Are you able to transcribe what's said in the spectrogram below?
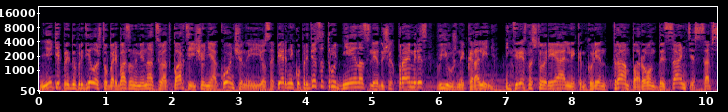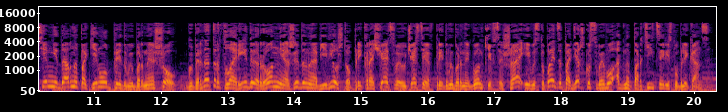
Ники предупредила, что борьба за номинацию от партии еще не окончена, и ее сопернику придется труднее на следующих праймерис в Южной Каролине. Интересно, что реальный конкурент Трампа Рон Де Сантис совсем недавно покинул предвыборное шоу. Губернатор Флориды Рон неожиданно объявил, что прекращает свое участие в предвыборной гонке в США и выступает за поддержку своего однопартийца-республиканца.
